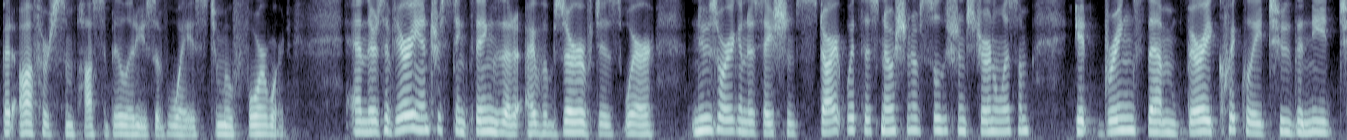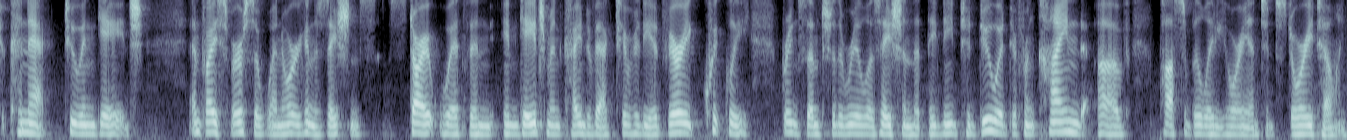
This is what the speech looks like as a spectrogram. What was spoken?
but offers some possibilities of ways to move forward. And there's a very interesting thing that I've observed is where news organizations start with this notion of solutions journalism, it brings them very quickly to the need to connect, to engage. And vice versa, when organizations start with an engagement kind of activity, it very quickly brings them to the realization that they need to do a different kind of possibility oriented storytelling.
